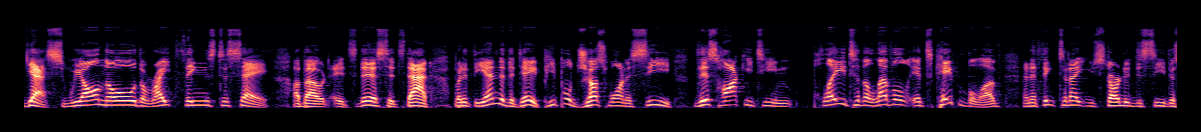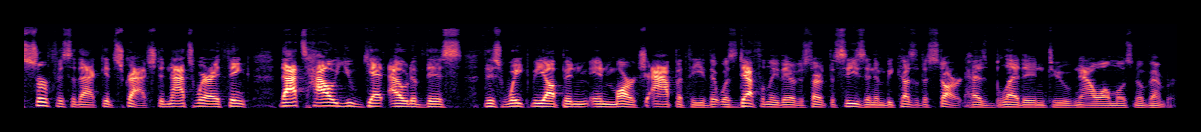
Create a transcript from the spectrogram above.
yes, we all know the right things to say about it's this, it's that. But at the end of the day, people just want to see this hockey team play to the level it's capable of. And I think tonight you started to see the surface of that get scratched. And that's where I think that's how you get out of this this wake me up in, in March apathy that was definitely there to start the season and because of the start has bled into now almost November.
